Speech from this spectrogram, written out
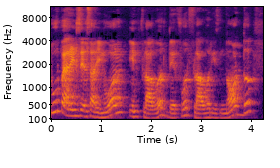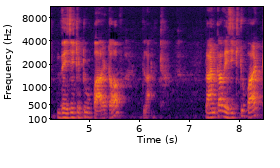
two parent cells are involve in flower therefore flower is not the vegetative part of plant plant का वेजिटेटिव पार्ट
